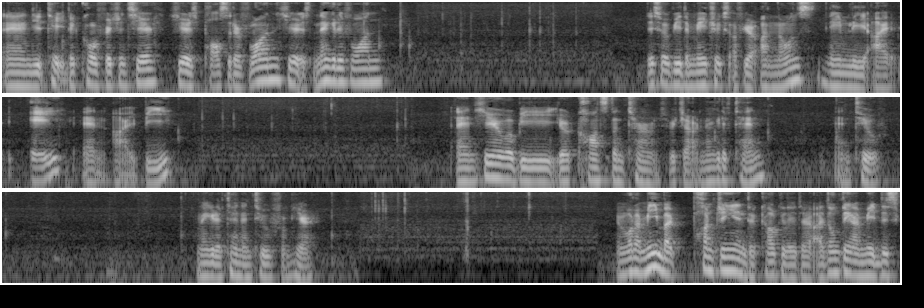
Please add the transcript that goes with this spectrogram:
and you take the coefficients here. Here is positive 1, here is negative 1. This will be the matrix of your unknowns, namely IA and IB. And here will be your constant terms, which are negative 10 and 2. Negative 10 and 2 from here. And what I mean by punching into calculator, I don't think I made this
